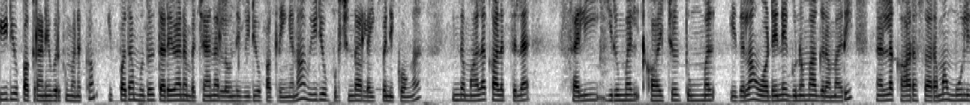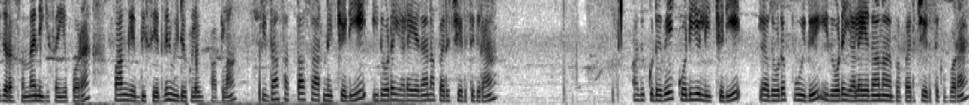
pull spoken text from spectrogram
வீடியோ பார்க்குற அனைவருக்கும் வணக்கம். இப்போ தான் முதல் தடவையாக நம்ம சேனலில் வந்து வீடியோ பார்க்குறீங்கன்னா வீடியோ பிடிச்சிருந்தா லைக் பண்ணிக்கோங்க. இந்த மழை காலத்தில் சளி இருமல் காய்ச்சல் தும்மல் இதெல்லாம் உடனே குணமாகிற மாதிரி நல்ல காரசாரமாக மூலிகை ரசம் தான் இன்றைக்கி செய்ய போகிறேன் வாங்க எப்படி செய்கிறதுன்னு வீடியோக்குள்ளே பார்க்கலாம். இதுதான் சத்தா சாரணை செடி இதோட இலையை தான் நான் பறித்து எடுத்துக்கிறேன். அது கூடவே கொடியல்லி செடி அதோட பூ இது. இதோட இலையை தான் நான் இப்போ பறித்து எடுத்துக்க போகிறேன்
